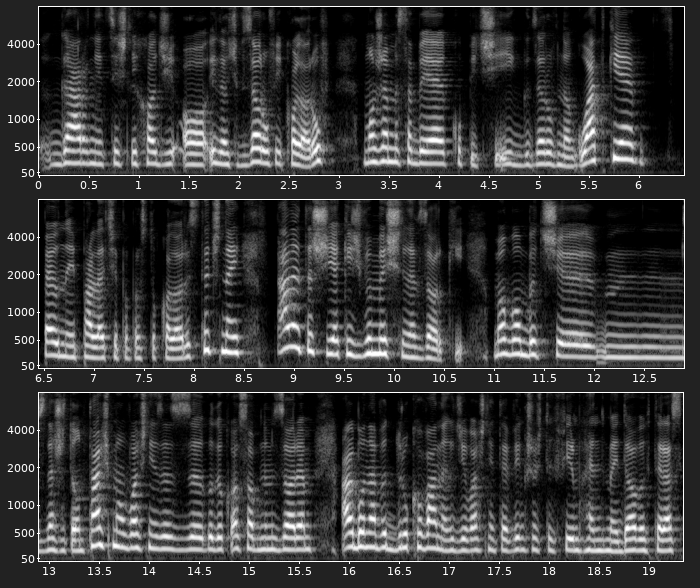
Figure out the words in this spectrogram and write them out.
garniec, jeśli chodzi o ilość wzorów i kolorów. Możemy sobie kupić i zarówno gładkie, pełnej palecie po prostu kolorystycznej, ale też jakieś wymyślne wzorki. Mogą być mm, z naszytą taśmą właśnie ze, z osobnym wzorem, albo nawet drukowane, gdzie właśnie te większość tych firm handmade'owych teraz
